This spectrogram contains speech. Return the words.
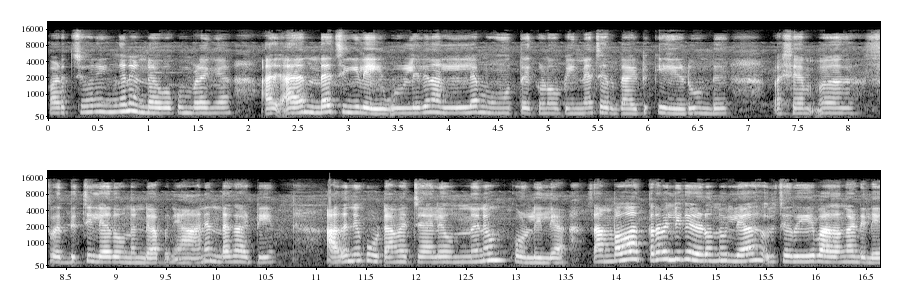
പടച്ചോൻ ഇങ്ങനെ ഉണ്ടാവുമോ കുമ്പളങ്ങ? അത് അതെന്താ വെച്ചെങ്കിലേ ഉള്ളിൽ നല്ല മൂത്തേക്കണു പിന്നെ ചെറുതായിട്ട് കേടുണ്ട്. പക്ഷെ ശ്രദ്ധിച്ചില്ല തോന്നുന്നുണ്ട്. അപ്പം ഞാൻ എന്താ കാട്ടി? അത് ഞാൻ കൂട്ടാൻ വെച്ചാൽ ഒന്നിനും കൊള്ളില്ല. സംഭവം അത്ര വലിയ കേടൊന്നുമില്ല. ഒരു ചെറിയ ഭാഗം കണ്ടില്ലേ?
